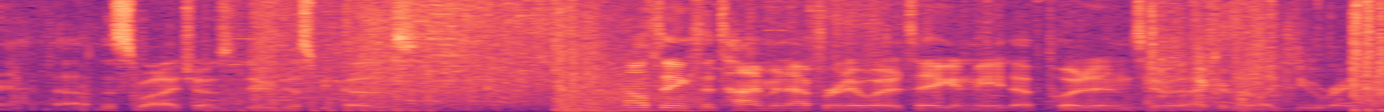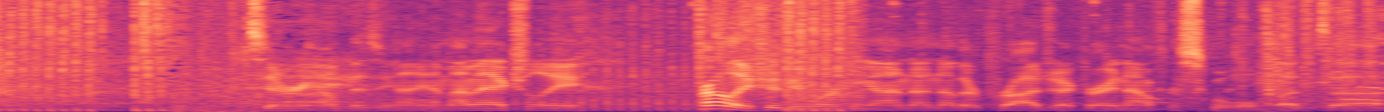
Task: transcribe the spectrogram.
And uh, this is what I chose to do, just because I don't think the time and effort it would have taken me to put into it I could really do right now, considering how busy I am. I'm actually probably should be working on another project right now for school, but uh,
